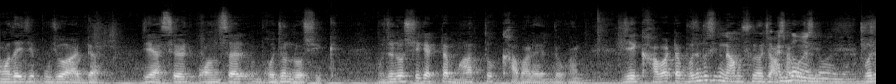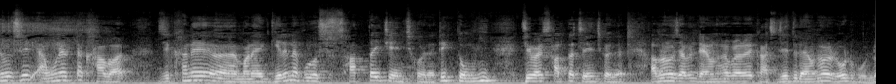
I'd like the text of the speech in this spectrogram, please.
আমাদের যে পুজো আড্ডা যে অ্যাসোয়েট স্পন্সার ভোজন রসিক ভোজন রসিক একটা মারাত্মক খাবারের দোকান। যে খাবারটা ভোজন রসিক নাম শুনেছে আশা করছি একদম, একদম। ভোজন রসিক এমন একটা খাবার যেখানে মানে গেলে না পুরো স্বাদটাই চেঞ্জ করে দেয়। ঠিক তুমি যেভাবে স্বাদটা চেঞ্জ করে দেয়। আপনারাও যাবেন ডায়মন্ড হারবারের কাছে। যেহেতু ডায়মন্ড হারবার রোড বলল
